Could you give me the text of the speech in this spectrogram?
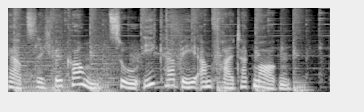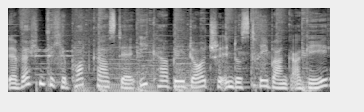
Herzlich willkommen zu IKB am Freitagmorgen, der wöchentliche Podcast der IKB Deutsche Industriebank AG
